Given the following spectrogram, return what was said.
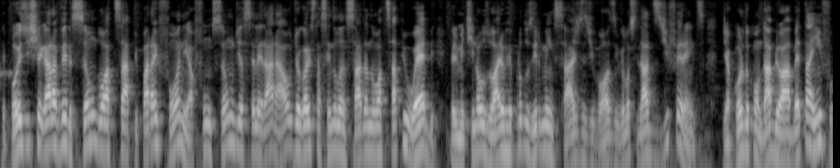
Depois de chegar a versão do WhatsApp para iPhone, a função de acelerar áudio agora está sendo lançada no WhatsApp Web, permitindo ao usuário reproduzir mensagens de voz em velocidades diferentes. De acordo com WA Beta Info,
